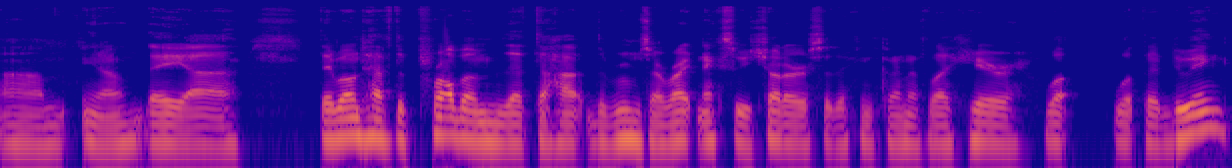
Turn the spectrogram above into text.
um, you know they uh, they won't have the problem that the hou- the rooms are right next to each other, so they can kind of like hear what what they're doing.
